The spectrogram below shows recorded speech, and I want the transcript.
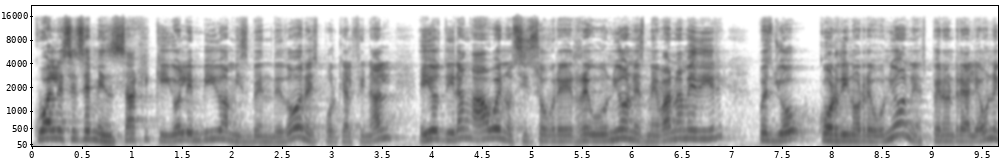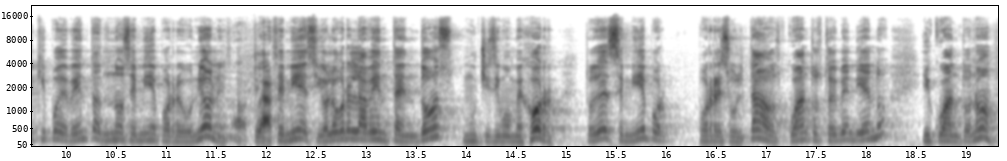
cuál es ese mensaje que yo le envío a mis vendedores, porque al final ellos dirán, ah, bueno, si sobre reuniones me van a medir, pues yo coordino reuniones, pero en realidad un equipo de ventas no se mide por reuniones. claro. Se mide, si yo logro la venta en dos, muchísimo mejor. Entonces se mide por, por resultados, cuánto estoy vendiendo y cuánto no,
